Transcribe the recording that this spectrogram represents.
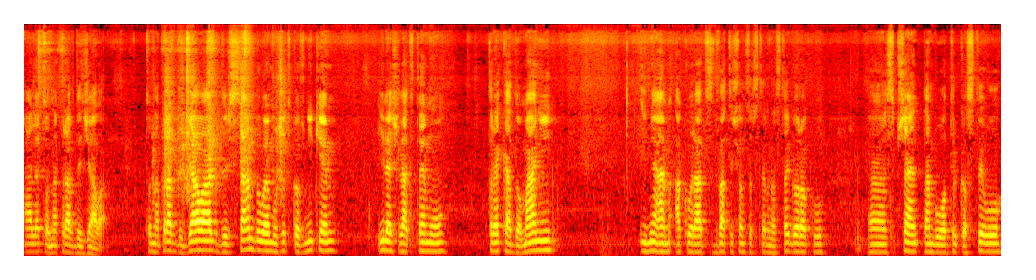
ale to naprawdę działa. To naprawdę działa, gdyż sam byłem użytkownikiem ileś lat temu Treka do Mani i miałem akurat z 2014 roku e, sprzęt, tam było tylko z tyłu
